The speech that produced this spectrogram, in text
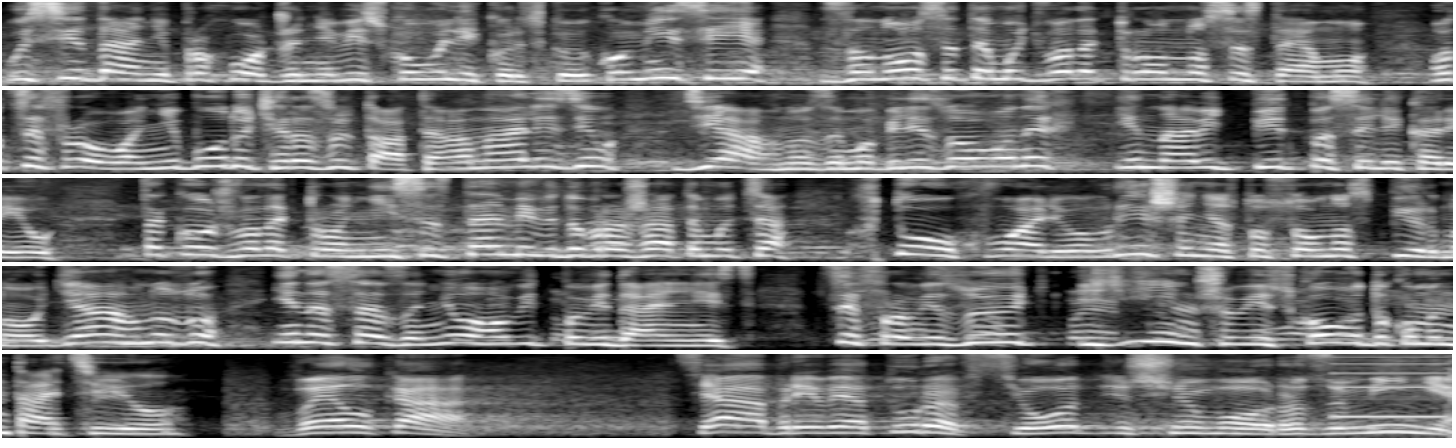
усі дані проходження військово-лікарської комісії заноситимуть в електронну систему. Оцифровані будуть результати аналізів, діагнози мобілізованих і навіть підписи лікарів. Також в електронній системі відображатимуться, хто ухвалював рішення стосовно спірного діагнозу і несе за нього відповідальність. Цифровізують й іншу військову документацію. ВЛК Ця абревіатура в сьогоднішньому розумінні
